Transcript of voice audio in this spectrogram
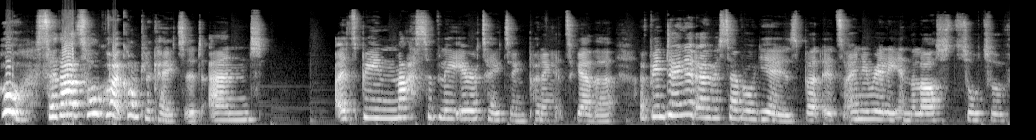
Whew, so that's all quite complicated, and it's been massively irritating putting it together. I've been doing it over several years, but it's only really in the last sort of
